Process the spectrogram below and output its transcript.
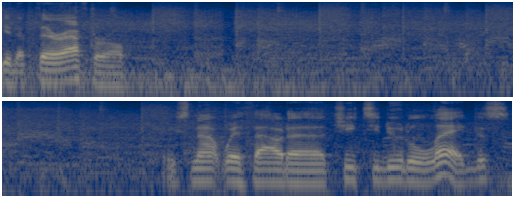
get up there after all. At least not without a uh, cheatsy doodle legs.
